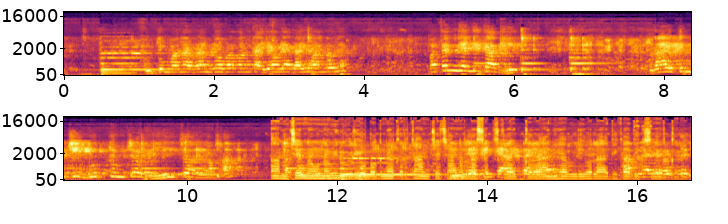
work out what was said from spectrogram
आणि तू म्हणा रामदेव बाबांना काय एवढ्या गाई वांगवल्या? पतंजली का घी गाय तुमची दूध तुमचं घीच नफा. आमचे नवनवीन व्हिडिओ बघण्याकरता आमच्या चॅनलला सबस्क्राईब करा आणि या व्हिडिओला अधिकाधिक शेअर करा.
